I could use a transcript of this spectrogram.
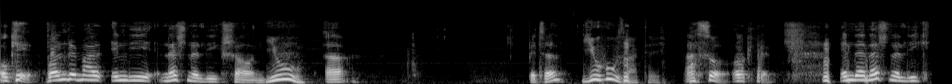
okay, wollen wir mal in die National League schauen? Juhu. Äh, bitte? Juhu, sagte ich. Ach so, okay. In der National League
